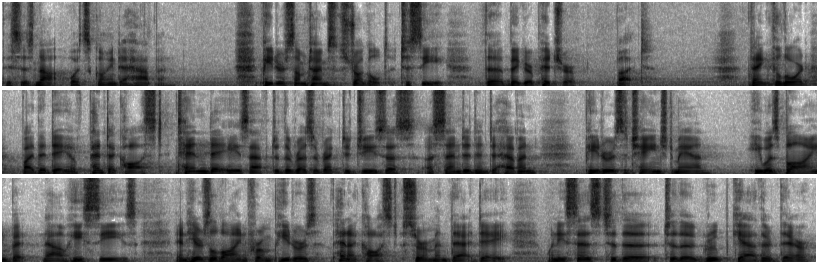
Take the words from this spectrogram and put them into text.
this is not what's going to happen. Peter sometimes struggled to see the bigger picture, but thank the Lord, by the day of Pentecost, 10 days after the resurrected Jesus ascended into heaven, Peter is a changed man. He was blind, but now he sees. And here's a line from Peter's Pentecost sermon that day when he says to the, to the group gathered there,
